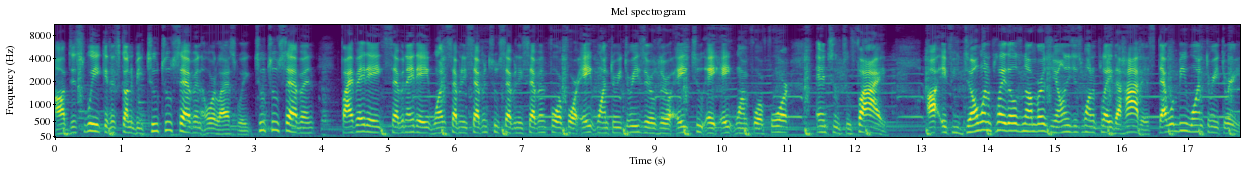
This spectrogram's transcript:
uh, this week, and it's going to be 227 or last week 227 588 788 177 277 448 133 008 288 144 and 225. Uh, if you don't want to play those numbers, you only just want to play the hottest, that would be 133.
